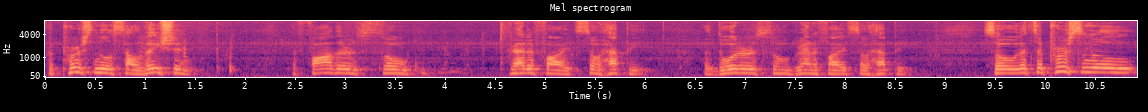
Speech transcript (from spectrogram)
the personal salvation, the father is so gratified, so happy. The daughter is so gratified, so happy. So that's a personal,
